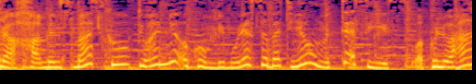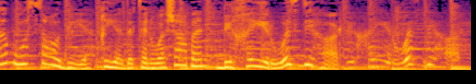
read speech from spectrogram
راحة من سماسكو تهنئكم بمناسبة يوم التأسيس وكل عام والسعودية قيادة وشعبا بخير وازدهار. بخير وازدهار.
